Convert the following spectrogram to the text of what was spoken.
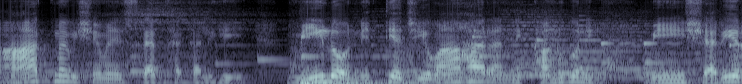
ఆత్మ విషయమై శ్రద్ధ కలిగి మీలో నిత్య జీవాహారాన్ని కనుగొని మీ శరీర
